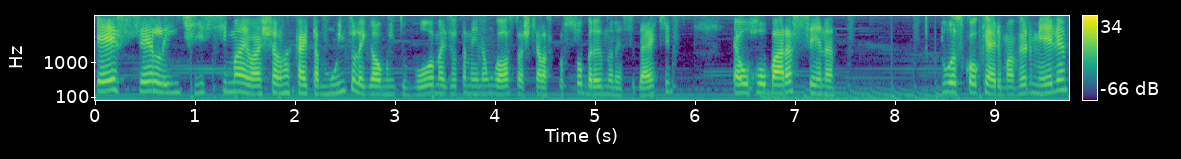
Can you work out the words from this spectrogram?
excelentíssima, eu acho ela uma carta muito legal, muito boa, mas eu também não gosto, acho que ela ficou sobrando nesse deck, é o Roubar a Cena. Duas qualquer uma vermelha,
